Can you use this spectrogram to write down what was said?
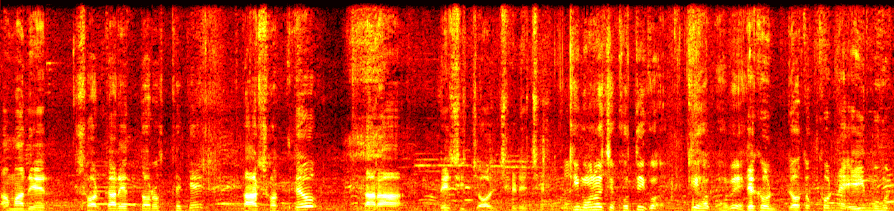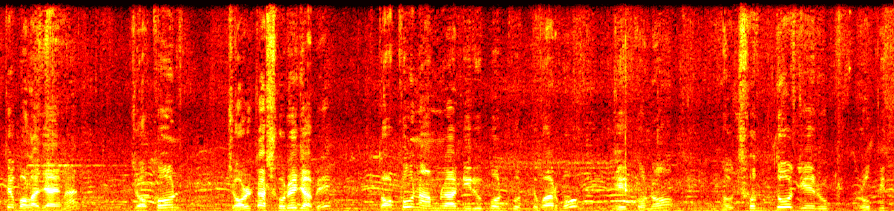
আমাদের সরকারের তরফ থেকে। তা সত্ত্বেও তারা বেশি জল ছেড়েছে। কি মনে হচ্ছে? ক্ষতি ক- কি হবে? দেখুন যতক্ষণ না এই মুহূর্তে বলা যায় না যখন জলটা সরে যাবে তখন আমরা নিরূপণ করতে পারব যে কোনো সদ্য যে রোপ- রোপিত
